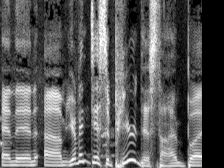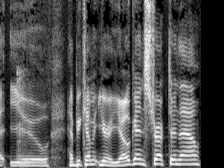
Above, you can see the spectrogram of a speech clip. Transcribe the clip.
And then um, you haven't disappeared this time, but you have become you're a yoga instructor now.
